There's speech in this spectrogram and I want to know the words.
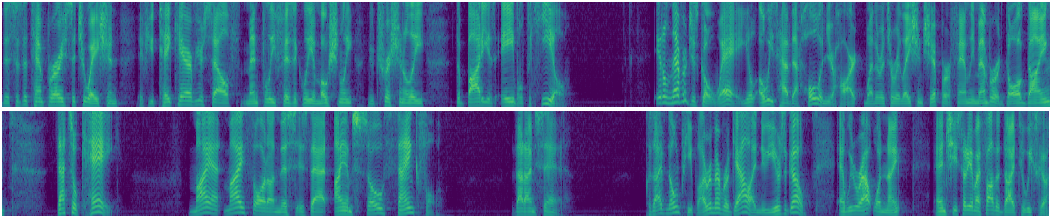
This is a temporary situation. If you take care of yourself mentally, physically, emotionally, nutritionally, the body is able to heal it'll never just go away. You'll always have that hole in your heart, whether it's a relationship or a family member or a dog dying. That's okay. My, my thought on this is that I am so thankful that I'm sad. Because I've known people. I remember a gal I knew years ago, and we were out one night, and she said, Yeah, my father died two weeks ago.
